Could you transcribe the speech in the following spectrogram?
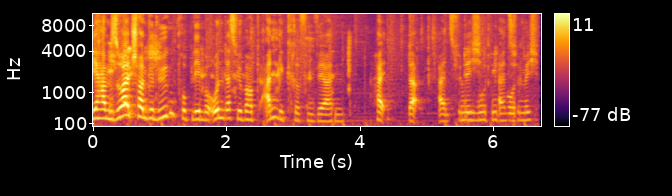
Wir haben Ich so halt schon nicht. genügend Probleme, ohne dass wir überhaupt angegriffen werden. Hi, da, eins für dich, eins tot. für mich.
